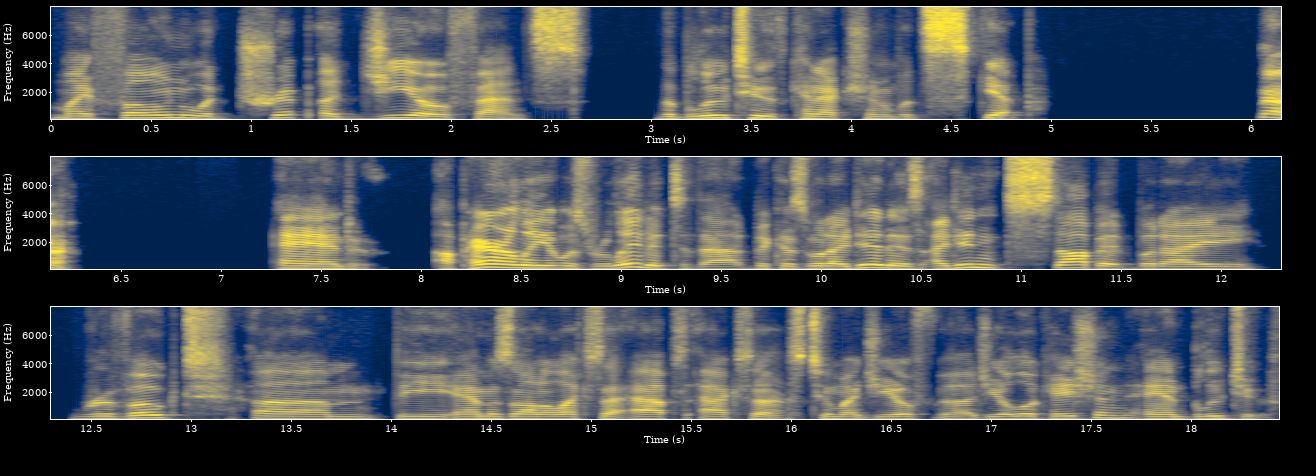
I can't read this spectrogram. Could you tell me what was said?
my phone would trip a geo fence, the Bluetooth connection would skip. Huh. And apparently it was related to that because what I did is I didn't stop it, but I revoked um, the Amazon Alexa app's access to my geo uh, geolocation and Bluetooth.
